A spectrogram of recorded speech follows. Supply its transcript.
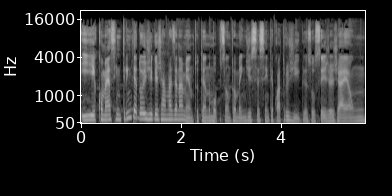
e começa em 32 GB de armazenamento, tendo uma opção também de 64 GB, ou seja, já é um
